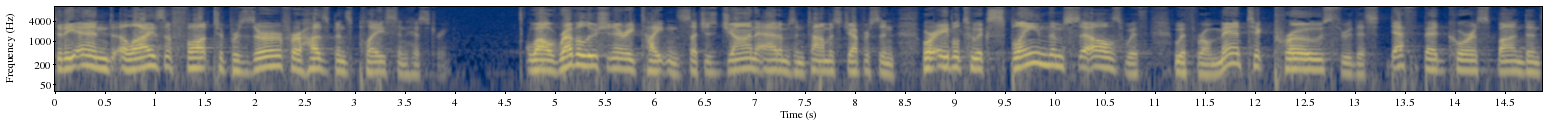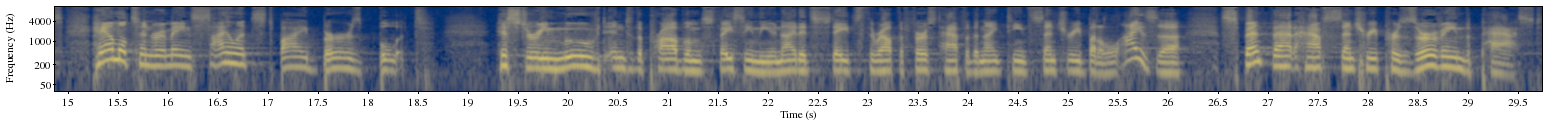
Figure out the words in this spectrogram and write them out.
to the end, Eliza fought to preserve her husband's place in history. While revolutionary titans such as John Adams and Thomas Jefferson were able to explain themselves with, with romantic prose through this deathbed correspondence, Hamilton remained silenced by Burr's bullet. History moved into the problems facing the United States throughout the first half of the 19th century, but Eliza spent that half century preserving the past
